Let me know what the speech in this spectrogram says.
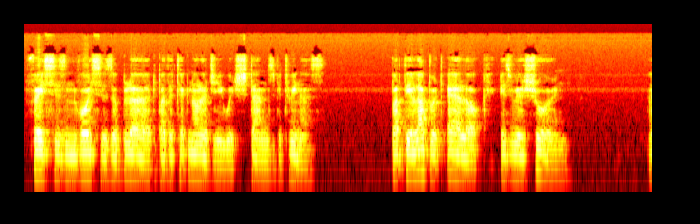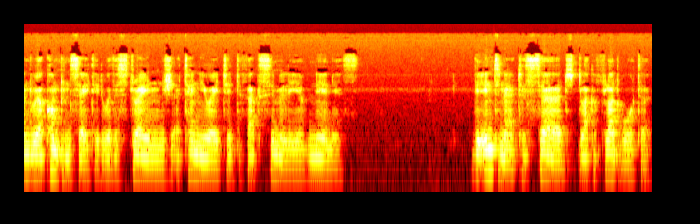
Faces and voices are blurred by the technology which stands between us, but the elaborate airlock is reassuring and we are compensated with a strange, attenuated facsimile of nearness. The internet has surged like a floodwater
